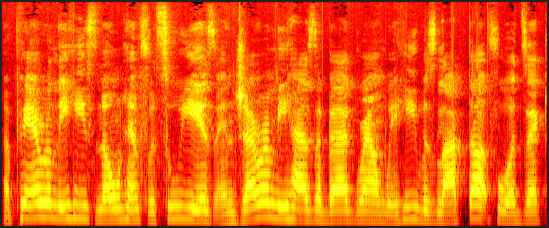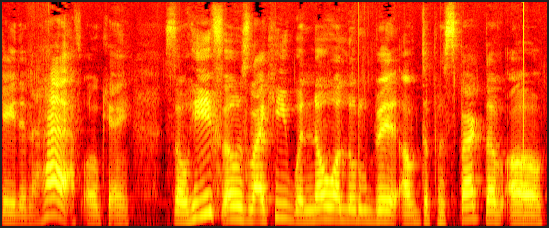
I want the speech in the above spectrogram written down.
Apparently, he's known him for two years, and Jeremy has a background where he was locked up for a decade and a half, okay? So he feels like he would know a little bit of the perspective of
